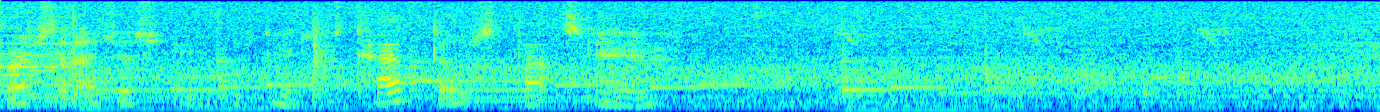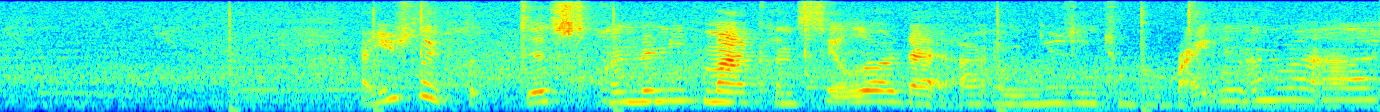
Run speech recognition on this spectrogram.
brush that I just used and just tap those spots in. I usually put this underneath my concealer that I am using to brighten under my eye.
